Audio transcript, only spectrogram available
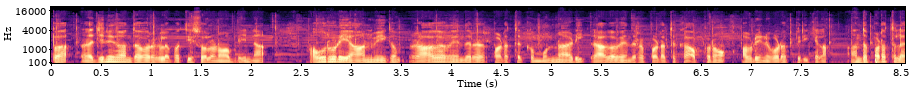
இப்போ ரஜினிகாந்த் அவர்களை பற்றி சொல்லணும் அப்படின்னா அவருடைய ஆன்மீகம் ராகவேந்திரர் படத்துக்கு முன்னாடி ராகவேந்திரர் படத்துக்கு அப்புறம் அப்படின்னு கூட பிரிக்கலாம். அந்த படத்தில்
